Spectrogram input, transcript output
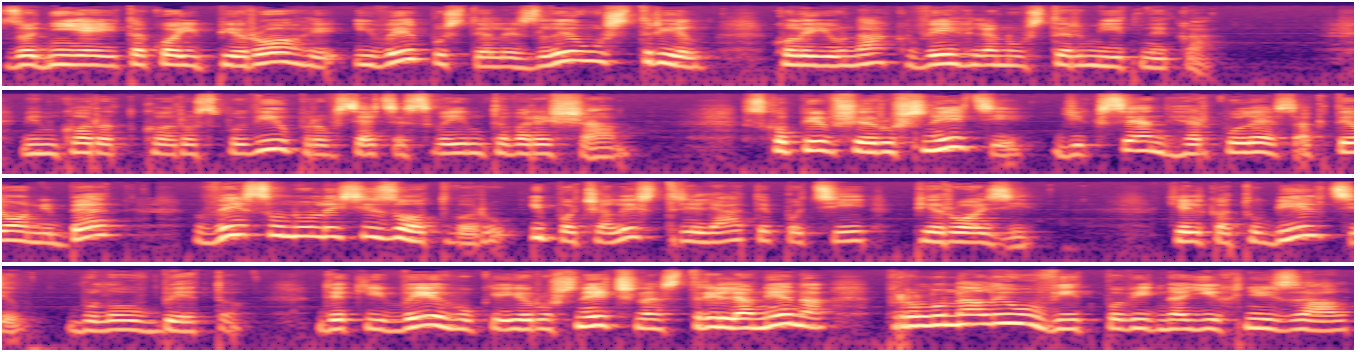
З однієї такої піроги і випустили зливу стріл, коли юнак виглянув з термітника. Він коротко розповів про все це своїм товаришам. Схопивши рушниці, Діксен, Геркулес, Актеон і Бет висунулись із отвору і почали стріляти по цій пірозі. Кілька тубільців було вбито. Дикі вигуки і рушнична стрілянина пролунали у відповідь на їхній залп.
